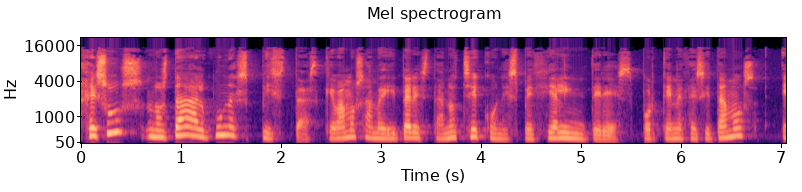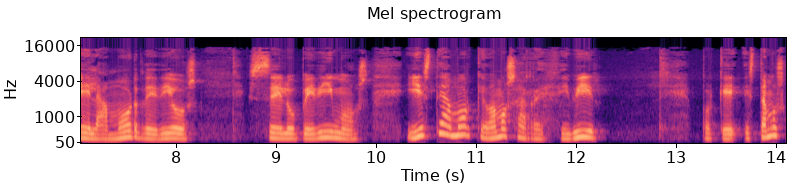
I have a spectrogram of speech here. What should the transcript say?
Jesús nos da algunas pistas que vamos a meditar esta noche con especial interés, porque necesitamos el amor de Dios, se lo pedimos, y este amor que vamos a recibir, porque estamos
